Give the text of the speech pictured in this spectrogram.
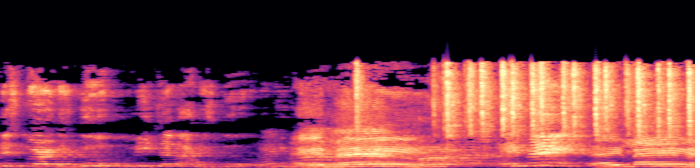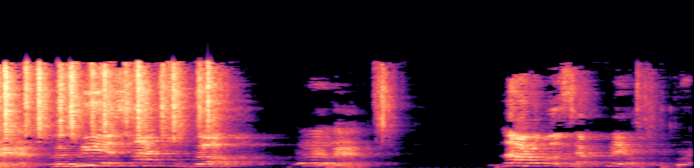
This word is good for me just like it's good for you. Amen. Amen. Amen. But we as saints of God, Amen. a lot of us have failed from grace.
